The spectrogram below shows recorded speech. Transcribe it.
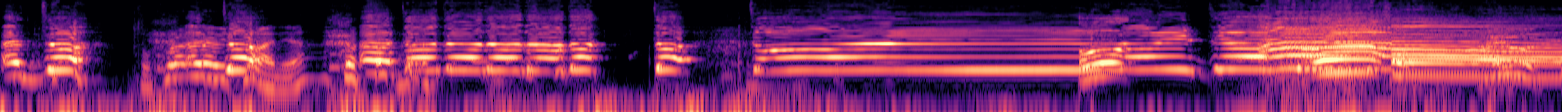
아, 또, 뭐 아, 또! 춤 아니야? 아, 또, 또, 또, 또, 또, 또, 돌널드. 아유, 이거는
